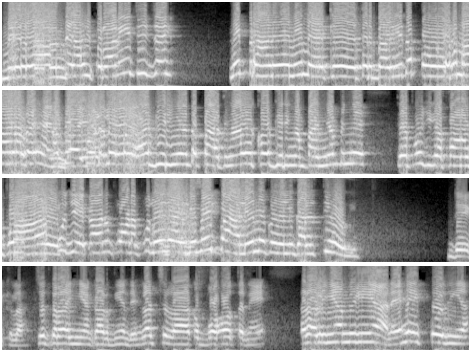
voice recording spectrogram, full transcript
ਮੇਰੇ ਵਾਸਤੇ ਆਹੀ ਪੁਰਾਣੀਆਂ ਚੀਜ਼ਾਂ ਹੀ। ਨਹੀਂ ਪੁਰਾਣੀਆਂ ਨਹੀਂ ਲੈ ਕੇ ਆਏ ਤੇਰੇ ਬਾਈ ਇਹ ਤਾਂ ਪਾਉਣਾ ਪਾਇਆ ਤਾਂ ਹੈ ਨੀ ਬਾਈ ਵਾਲਾ ਤਾਂ। ਆ ਗਿਰੀਆਂ ਤਾਂ ਪਾਤੀਆਂ ਵੇਖੋ ਗਿਰੀਆਂ ਪਾਈਆਂ ਪਈਆਂ। ਤੇ ਭੁਜੀਆ ਪਾਉਣੋਂ ਭੁੱਲ ਗਏ ਪੁਜੇ ਕਾਹਨੂੰ ਪਾਉਣਾ ਭੁੱਲ ਕੋਈ ਗੱਲ ਨਹੀਂ ਬਈ ਪਾ ਲਿਆ ਨੇ ਕੋਈ ਗੱਲ ਨੀ, ਗਲਤੀ ਹੋ ਗਈ। ਦੇਖ ਲੈ ਚਤਰਾਈਆਂ ਕਰਦੀਆਂ ਦੇਖ ਲੈ ਚਲਾਕ ਬਹੁਤ ਨੇ। ਰਲੀਆਂ ਮਿਲੀਆਂ ਨੇ ਇਹ ਇੱਕੋ ਦੀਆਂ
